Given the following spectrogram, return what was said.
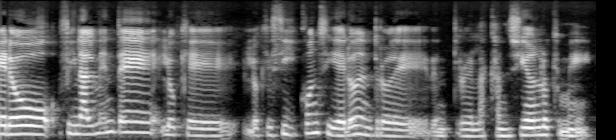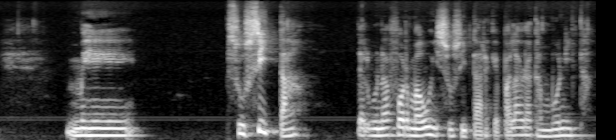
Pero finalmente lo que, lo que sí considero dentro de, dentro de la canción, lo que me, me suscita, de alguna forma, uy, suscitar, qué palabra tan bonita,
